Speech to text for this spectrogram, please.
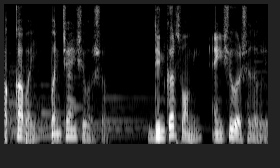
अक्काबाई पंच्याऐंशी वर्ष. दिनकर स्वामी ऐंशी वर्ष जगले.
